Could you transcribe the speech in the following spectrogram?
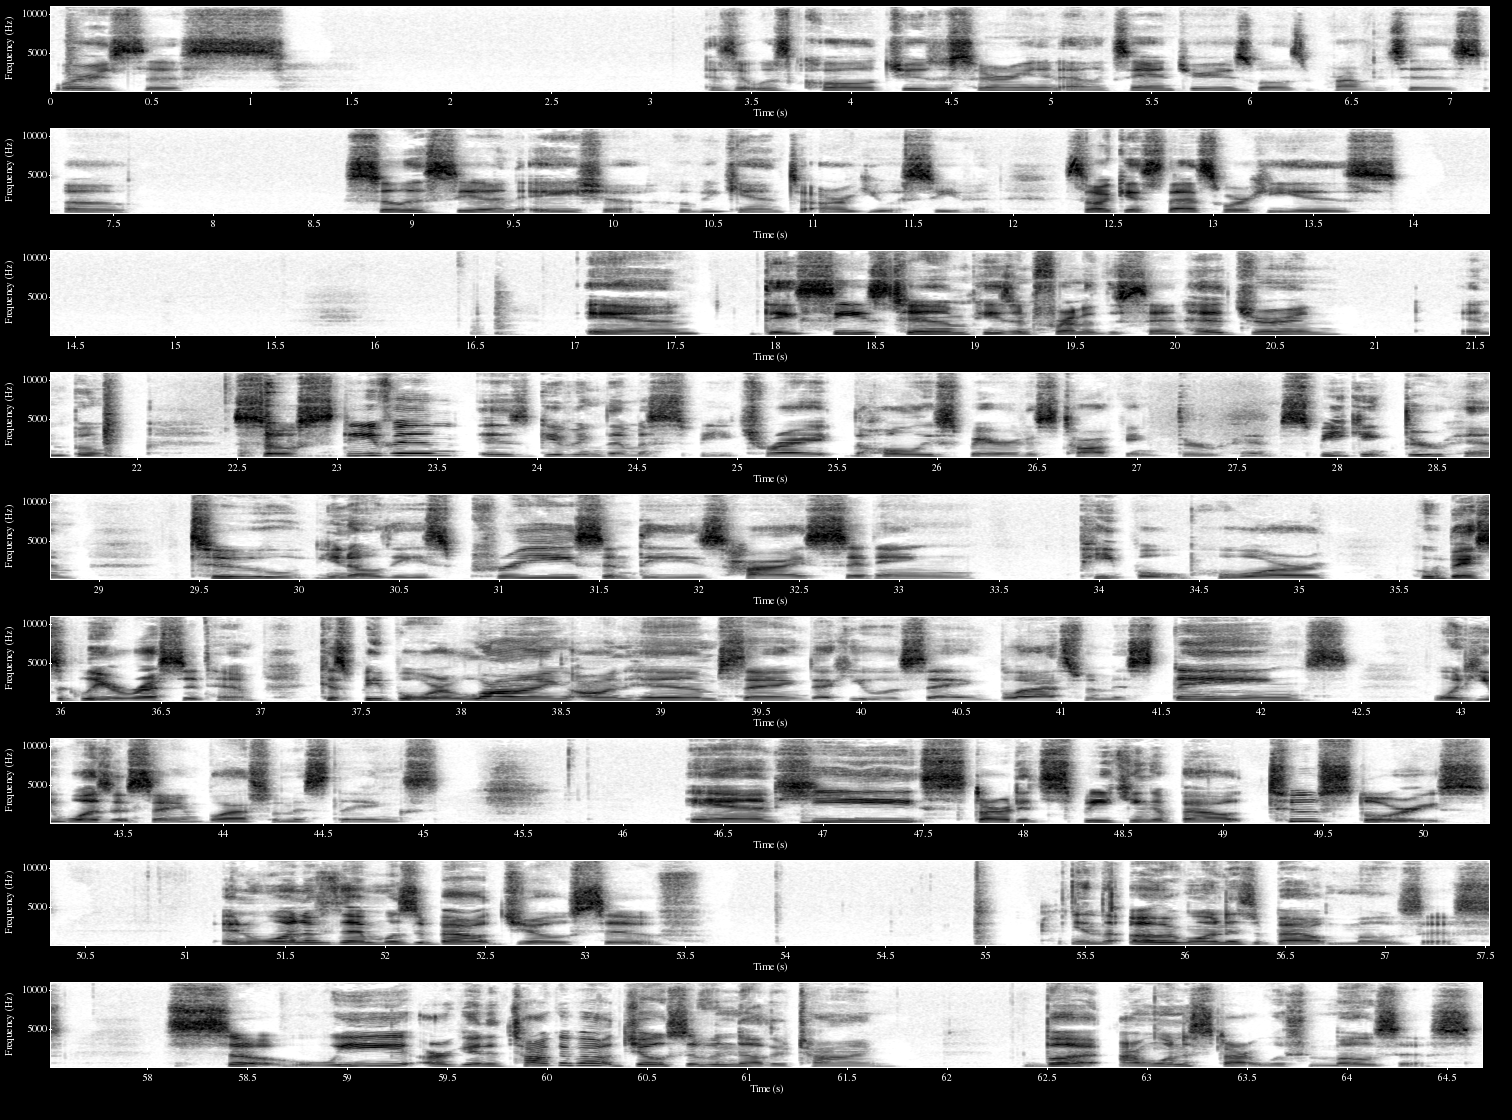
where is this? As it was called, Jews of Cyrene and Alexandria, as well as the provinces of Cilicia and Asia, who began to argue with Stephen. So I guess that's where he is and they seized him. He's in front of the Sanhedrin, and boom. So Stephen is giving them a speech, right? The Holy Spirit is talking through him, speaking through him to, you know, these priests and these high sitting people who are who basically arrested him because people were lying on him saying that he was saying blasphemous things when he wasn't saying blasphemous things and he started speaking about two stories. And one of them was about Joseph, and the other one is about Moses. So, we are going to talk about Joseph another time, but I want to start with Moses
